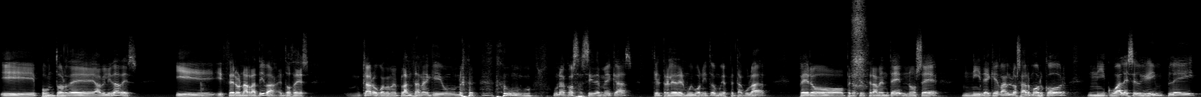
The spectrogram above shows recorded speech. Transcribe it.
y puntos de habilidades y, y cero narrativa. Entonces, claro, cuando me plantan aquí un- una cosa así de mechas, que el tráiler es muy bonito, es muy espectacular, pero, pero sinceramente no sé ni de qué van los Armor Core, ni cuál es el gameplay,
